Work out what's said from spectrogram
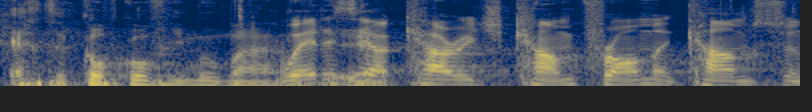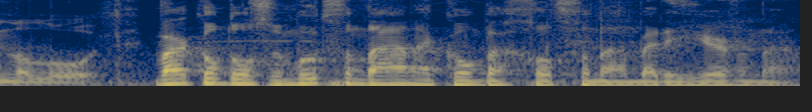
echt een kop koffie moet maken. Where does Ja. our courage come from? It comes from the Lord. Waar komt onze moed vandaan? Hij komt bij God vandaan, bij de Heer vandaan.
